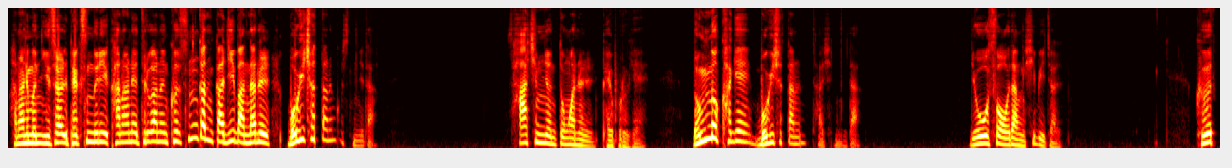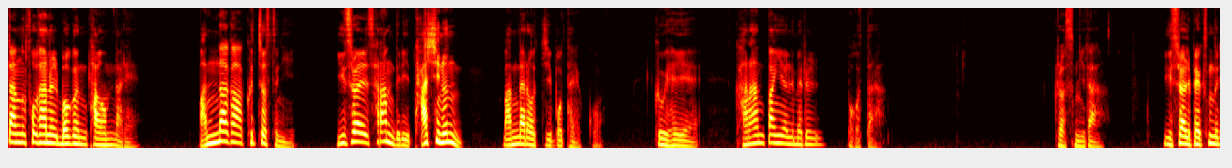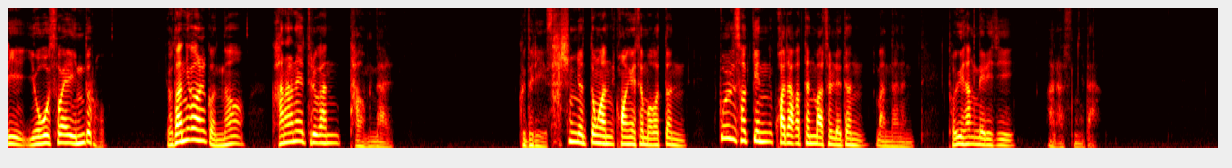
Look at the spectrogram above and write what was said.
하나님은 이스라엘 백성들이 가나안에 들어가는 그 순간까지 만나를 먹이셨다는 것입니다. 40년 동안을 배부르게 넉넉하게 먹이셨다는 사실입니다. 요수아 5장 12절 그 땅 소산을 먹은 다음 날에 만나가 그쳤으니 이스라엘 사람들이 다시는 만나를 얻지 못하였고 그 해에 가나안 땅의 열매를 먹었더라. 그렇습니다. 이스라엘 백성들이 여호수아의 인도로 요단강을 건너 가난에 들어간 다음 날 그들이 40년 동안 광에서 먹었던 꿀 섞인 과자 같은 맛을 내던 만나는 더 이상 내리지 않았습니다.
